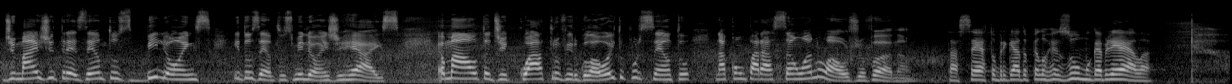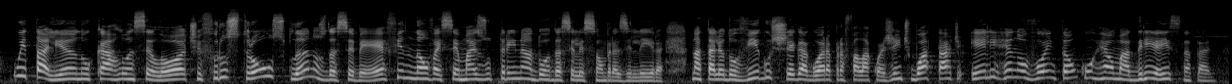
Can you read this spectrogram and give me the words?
de mais de 300 bilhões e 200 milhões de reais. É uma alta de 4,8% na comparação anual, Giovana. Tá certo, obrigada pelo resumo, Gabriela. O italiano Carlo Ancelotti frustrou os planos da CBF e não vai ser mais o treinador da seleção brasileira. Natália Dovigo chega agora para falar com a gente. Boa tarde. Ele renovou então com o Real Madrid, é isso, Natália?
